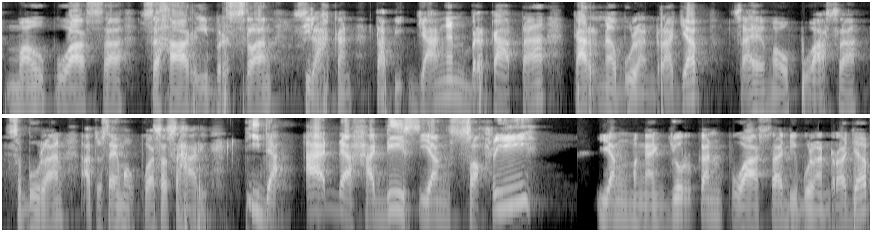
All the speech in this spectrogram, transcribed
Mau puasa sehari berselang silahkan. Tapi jangan berkata karena bulan Rajab saya mau puasa sebulan atau saya mau puasa sehari. Tidak ada hadis yang sahih yang menganjurkan puasa di bulan Rajab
